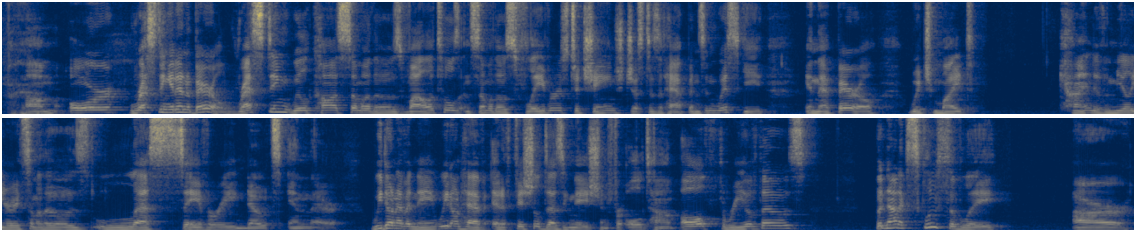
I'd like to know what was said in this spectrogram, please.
um, or resting it in a barrel. Resting will cause some of those volatiles and some of those flavors to change, just as it happens in whiskey in that barrel, which might kind of ameliorate some of those less savory notes in there. We don't have a name, we don't have an official designation for Old Tom. All three of those, but not exclusively, are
